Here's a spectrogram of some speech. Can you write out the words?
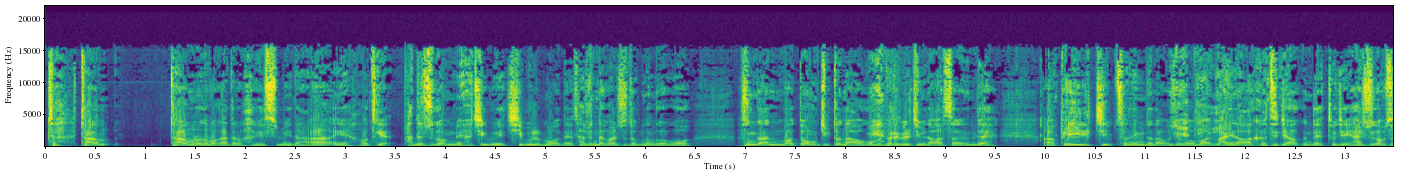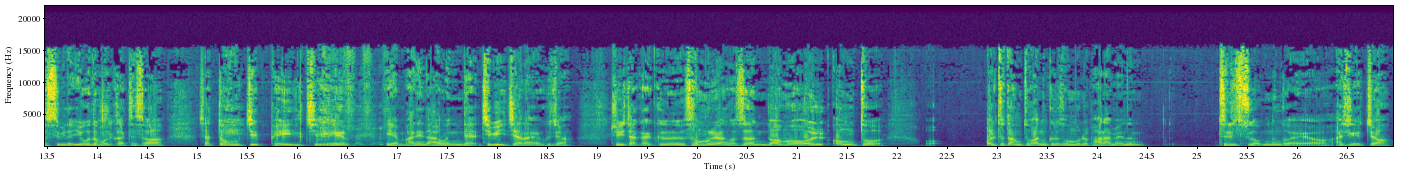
자, 다음, 다음으로 넘어가도록 하겠습니다. 예, 어떻게 받을 수가 없네요. 지금 예, 집을 뭐 내가 사준다고 할 수도 없는 거고, 순간 뭐 똥집도 나오고 뭐 별의별 집이 나왔었는데, 어, 베일집 선생님도 나오시고 뭐 많이 나왔거든요. 근데 도저히 할 수가 없었습니다. 요거도 먹을 것 같아서. 자, 똥집, 베일집. 예, 많이 나오고 있는데, 집이 있잖아요. 그죠? 주희 작가 그 선물이라는 것은 너무 얼, 엉토, 어, 얼토당토한 그런 선물을 바라면은 드릴 수가 없는 거예요. 아시겠죠?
